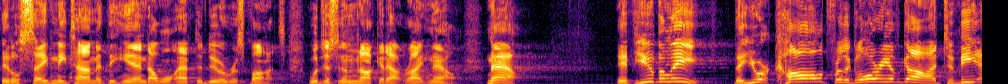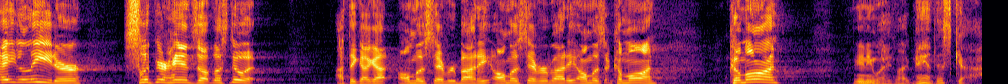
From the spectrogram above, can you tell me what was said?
It'll save me time at the end. I won't have to do a response. We're just going to knock it out right now. Now, if you believe that you are called for the glory of God to be a leader, slip your hands up. Let's do it. I think I got almost everybody, almost everybody, almost. Come on. Come on. Anyway, like, man, this guy.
